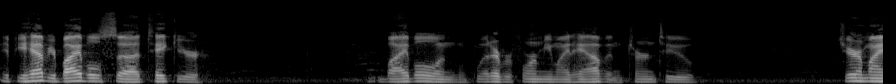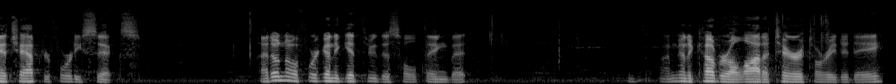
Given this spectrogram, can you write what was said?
If you have your Bibles, uh, take your Bible and whatever form you might have and turn to Jeremiah chapter 46. I don't know if we're going to get through this whole thing, but I'm going to cover a lot of territory today.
